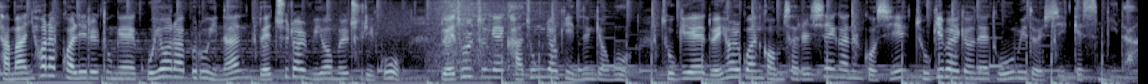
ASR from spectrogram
다만 혈압 관리를 통해 고혈압으로 인한 뇌출혈 위험을 줄이고 뇌졸중의 가족력이 있는 경우 조기에 뇌혈관 검사를 시행하는 것이 조기 발견에 도움이 될 수 있겠습니다.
